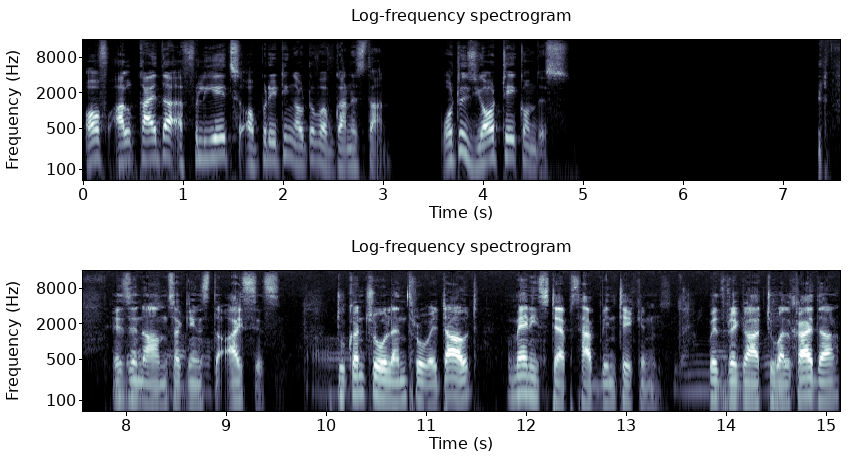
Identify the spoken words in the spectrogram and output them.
of Al Qaeda affiliates operating out of Afghanistan. What is your take on this? Is in arms against the ISIS. To control and throw it out, many steps have been taken. With regard to Al Qaeda,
